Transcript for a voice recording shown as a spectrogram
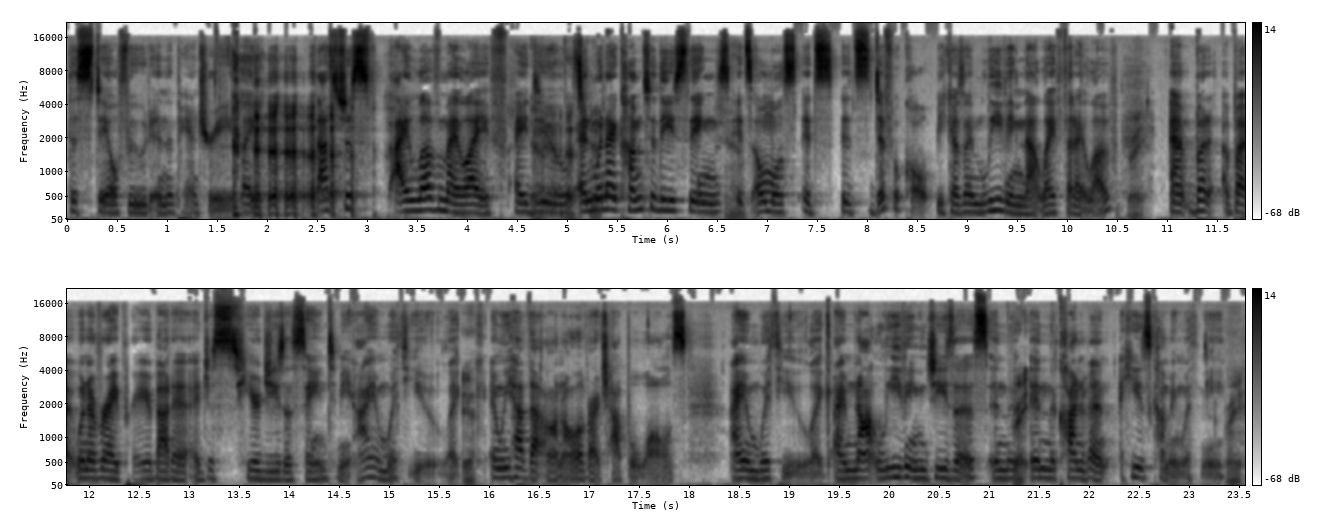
the stale food in the pantry. Like that's just I love my life. I do. that's and good. when I come to these things, it's almost it's it's difficult because I'm leaving that life that I love. Right. And, but but whenever I pray about it, I just hear Jesus saying to me, "I am with you." Like, Yeah. and we have that on all of our chapel walls. I am with you. Like, I'm not leaving Jesus in the Right. in the convent. He is coming with me. Right.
